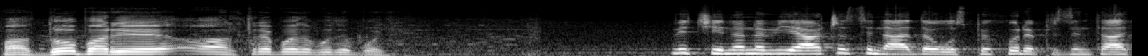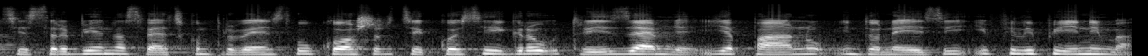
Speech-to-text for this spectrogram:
Pa dobar je, ali treba da bude bolji. Većina navijača se nada uspehu reprezentacije Srbije na svetskom prvenstvu u košarci koje se igra u tri zemlje, Japanu, Indoneziji i Filipinima.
